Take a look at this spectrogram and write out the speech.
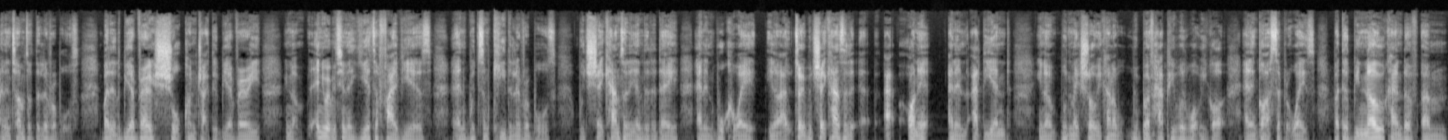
and in terms of deliverables, but it'd be a very short contract. It'd be a very, you know, anywhere between a year to five years, and with some key deliverables. We'd shake hands on the end of the day, and then walk away. You know, sorry, we'd shake hands on it, and then at the end, you know, would make sure we kind of we're both happy with what we got, and then go our separate ways. But there'd be no kind of um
